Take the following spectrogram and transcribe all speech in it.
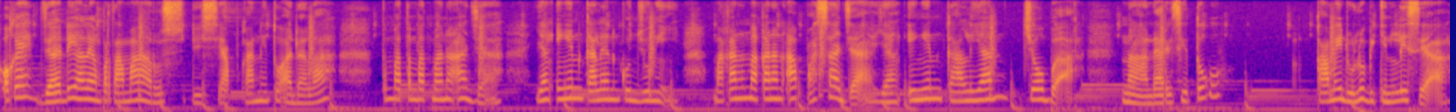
oke jadi hal yang pertama harus disiapkan itu adalah tempat-tempat mana aja yang ingin kalian kunjungi, makanan-makanan apa saja yang ingin kalian coba. Nah, dari situ kami dulu bikin list ya.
